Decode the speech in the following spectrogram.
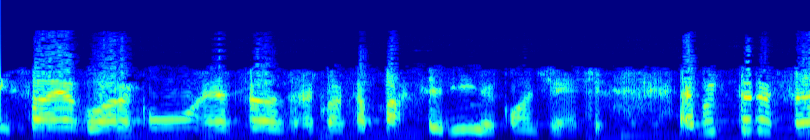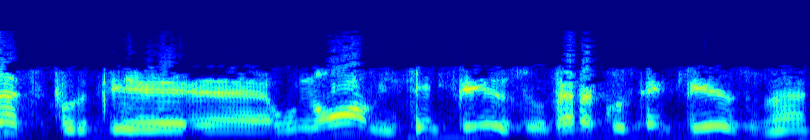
quem sai agora com essa, com essa parceria com a gente. É muito interessante, porque é, o nome tem peso, Vera Cruz tem peso, né?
